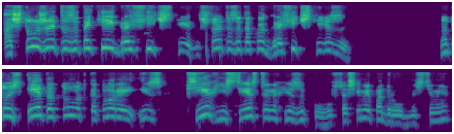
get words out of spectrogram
А что же это за такие графические, что это за такой графический язык? Ну, то есть это тот, который из всех естественных языков со всеми подробностями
